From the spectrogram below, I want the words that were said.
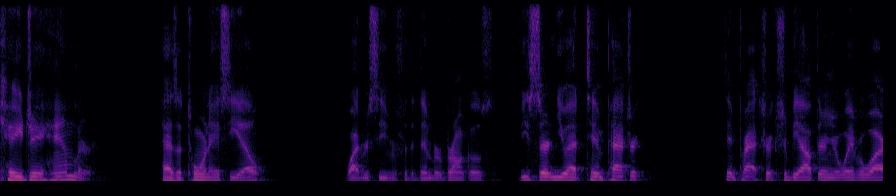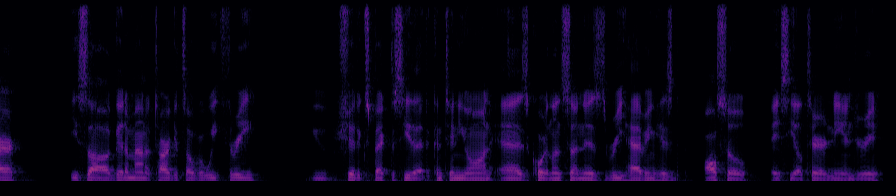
KJ Hamler has a torn ACL wide receiver for the Denver Broncos. Be certain you add Tim Patrick. Tim Patrick should be out there in your waiver wire. He saw a good amount of targets over week three. You should expect to see that to continue on as Courtland Sutton is rehabbing his also ACL tear knee injury,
